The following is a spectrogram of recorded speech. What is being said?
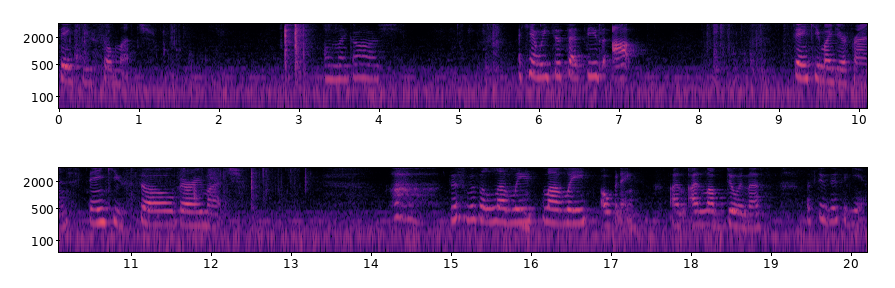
Thank you so much. Oh my gosh. I can't wait to set these up. Thank you, my dear friend. Thank you so very much. This was a lovely, lovely opening. I, I love doing this. Let's do this again.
